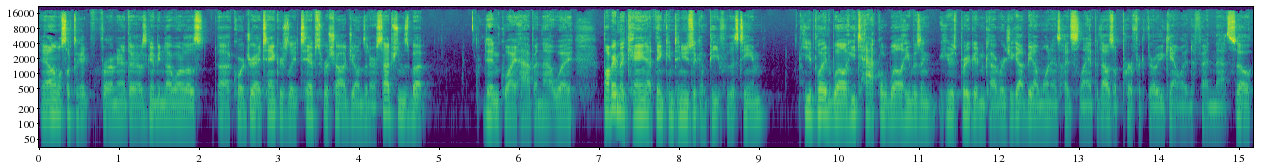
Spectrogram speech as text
and it almost looked like for a minute there was going to be another one of those uh, Cordrea Tankersley tips, Reshad Jones interceptions, but didn't quite happen that way. Bobby McCain, I think, continues to compete for this team. He played well. He tackled well. He was in, he was pretty good in coverage. He got beat on one inside slant, but that was a perfect throw. You can't really defend that. So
